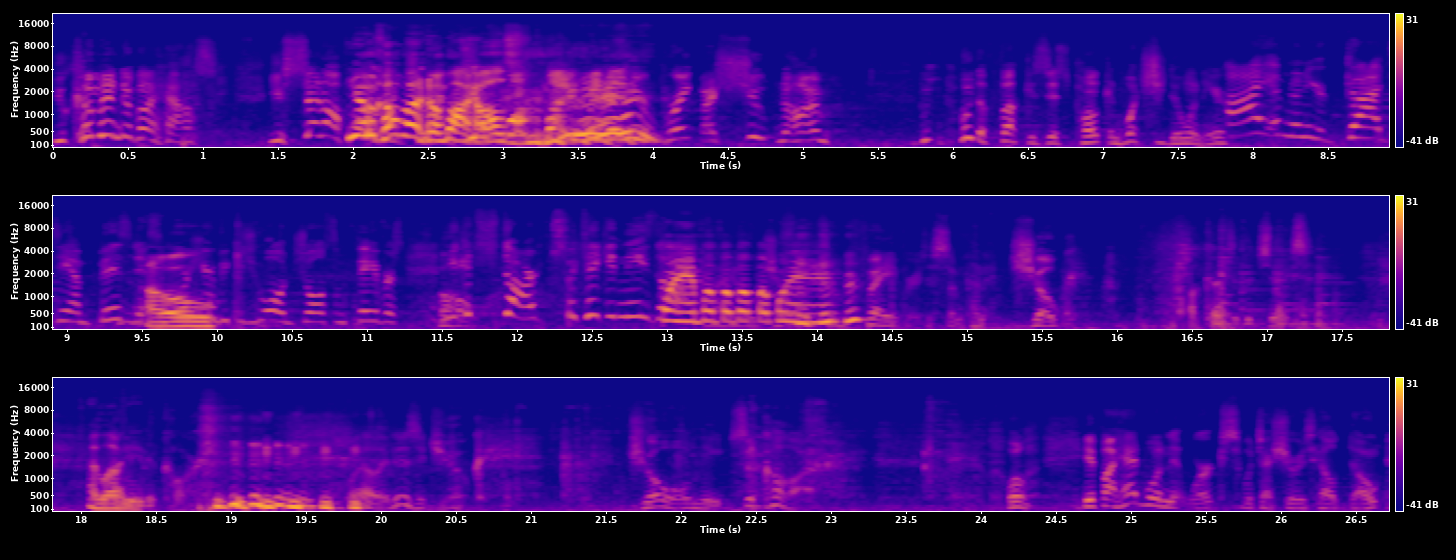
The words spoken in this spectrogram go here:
You come into my house. You set off. You come into my traps, you house. fuck my women. You break my shooting arm. Who the fuck is this punk and what's she doing here? I am none of your goddamn business. Oh. We're here because you owe Joel some favors. And you oh. can start by taking these off. Some favors is some kind of joke. I'll cut to the chase. I love I love need a car. Well, it is a joke. Joel needs a car. Well, if I had one that works, which I sure as hell don't,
